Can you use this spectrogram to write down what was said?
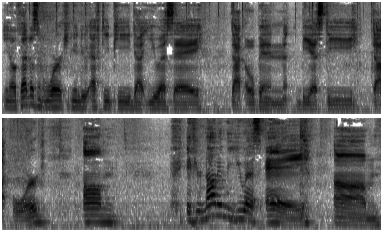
you know, if that doesn't work, you can do ftp.usa.openbsd.org. Um, if you're not in the USA, um,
